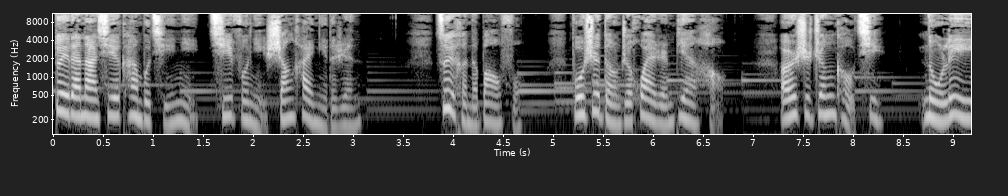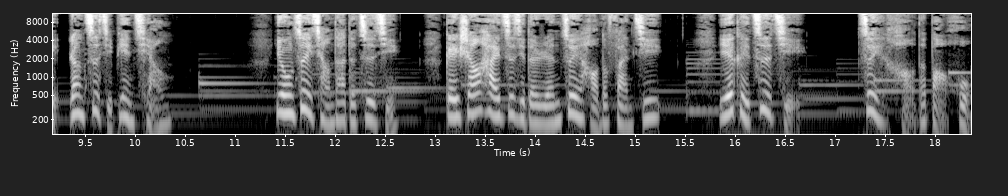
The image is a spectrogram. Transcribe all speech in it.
对待那些看不起你、欺负你、伤害你的人，最狠的报复，不是等着坏人变好，而是争口气，努力让自己变强。用最强大的自己，给伤害自己的人最好的反击，也给自己最好的保护。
